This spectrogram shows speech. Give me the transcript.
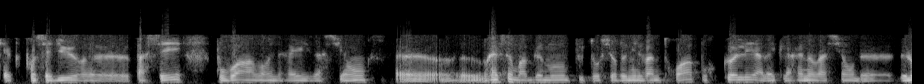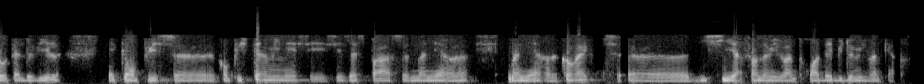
quelques procédures euh, passées, pouvoir avoir une réalisation euh, vraisemblablement plutôt sur 2023 pour coller avec la rénovation de, de l'hôtel de ville et qu'on puisse qu'on puisse terminer ces, ces, espaces de manière manière correcte d'ici à fin 2023 début 2024.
